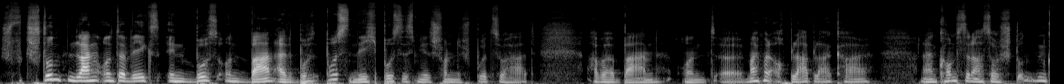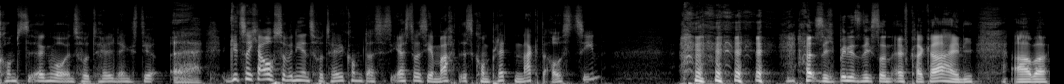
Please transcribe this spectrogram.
Stundenlang unterwegs in Bus und Bahn. Also Bus, Bus nicht, Bus ist mir schon eine Spur zu hart. Aber Bahn und äh, manchmal auch Blabla-Car. Und dann kommst du nach so Stunden, kommst du irgendwo ins Hotel, denkst dir, äh, geht's euch auch so, wenn ihr ins Hotel kommt, dass das erste, was ihr macht, ist komplett nackt ausziehen? also ich bin jetzt nicht so ein FKK-Heini, aber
